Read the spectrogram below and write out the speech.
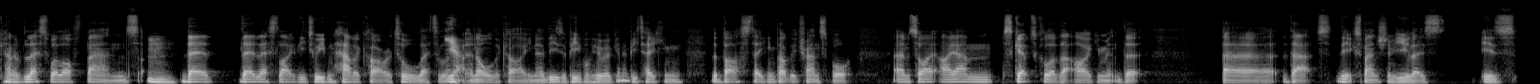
kind of less well off bands, they're they're less likely to even have a car at all, let alone Yeah. an older car. You know, these are people who are going to be taking the bus, taking public transport. Um, so I, I am skeptical of that argument that uh, that the expansion of ULEZ is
